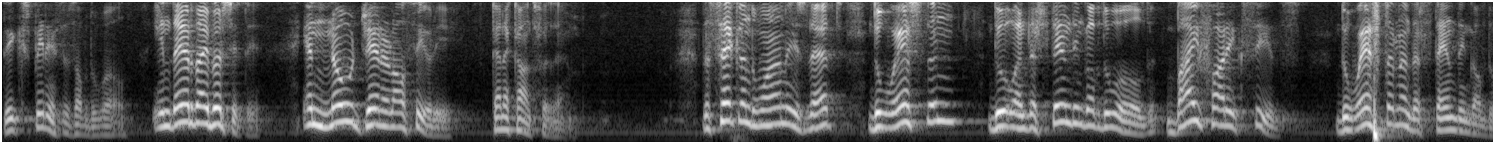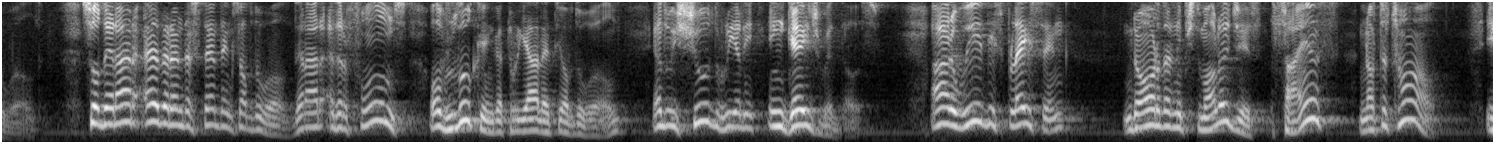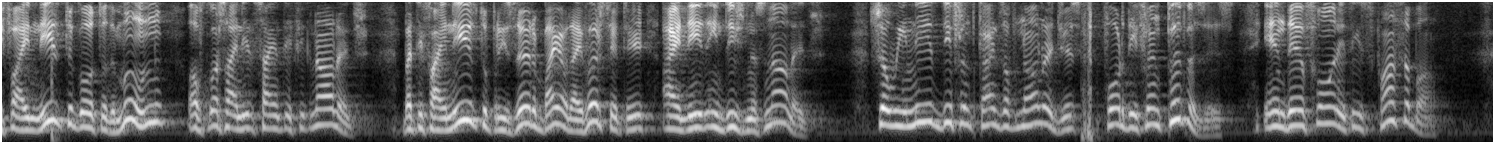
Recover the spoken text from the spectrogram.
the experiences of the world, in their diversity, and no general theory can account for them. The second one is that the Western the understanding of the world by far exceeds the Western understanding of the world. So there are other understandings of the world. There are other forms of looking at reality of the world, and we should really engage with those. Are we displacing northern epistemologies? Science? Not at all. If I need to go to the moon, of course I need scientific knowledge. But if I need to preserve biodiversity, I need indigenous knowledge. So we need different kinds of knowledges for different purposes. And therefore, it is possible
